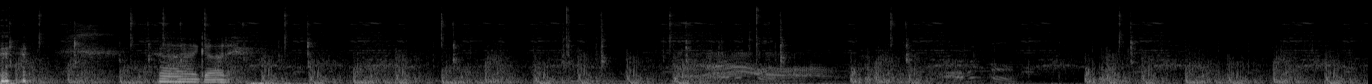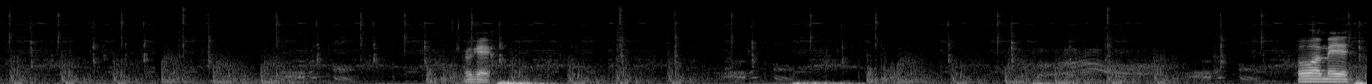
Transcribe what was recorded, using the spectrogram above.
oh god. Okay. Oh, I made it.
